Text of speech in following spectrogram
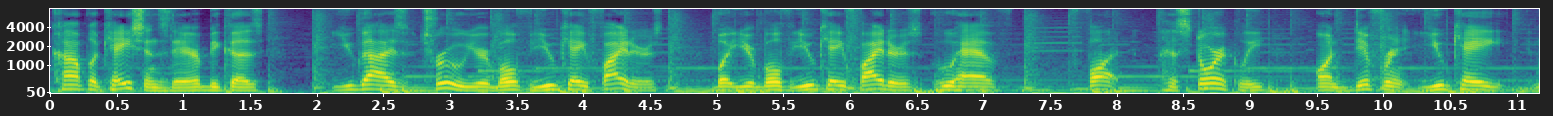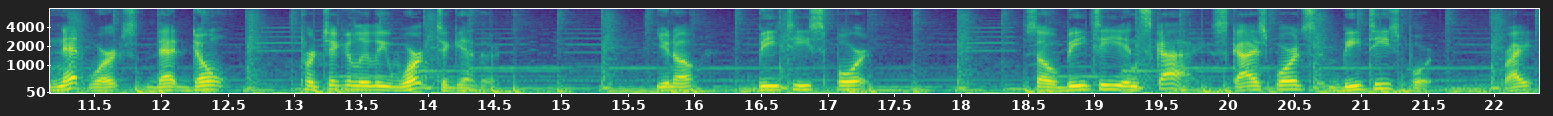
complications there because you guys, true, you're both UK fighters, but you're both UK fighters who have fought historically on different UK networks that don't particularly work together. You know, BT Sport. So BT and Sky, Sky Sports, BT Sport, right?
